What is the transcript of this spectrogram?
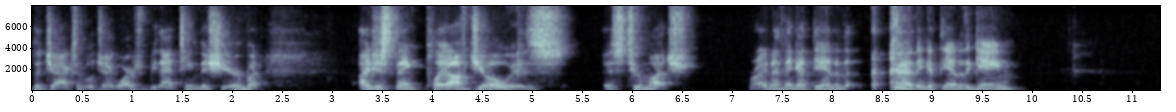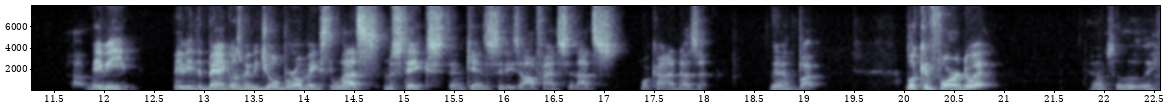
the Jacksonville Jaguars would be that team this year, but I just think playoff Joe is is too much, right? And I think at the end of the I think at the end of the game, uh, maybe maybe the Bengals, maybe Joe Burrow makes less mistakes than Kansas City's offense, and that's what kind of does it. Yeah, But looking forward to it, absolutely.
